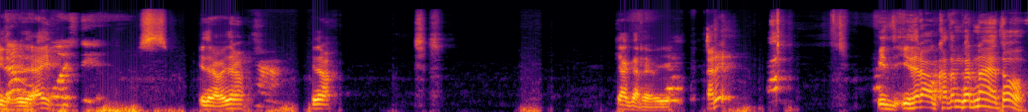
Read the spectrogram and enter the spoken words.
इधर इधर आइए। इधर आओ इधर आओ। इधर आओ। क्या कर रहे हो ये अरे इधर आओ खत्म करना है तो।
